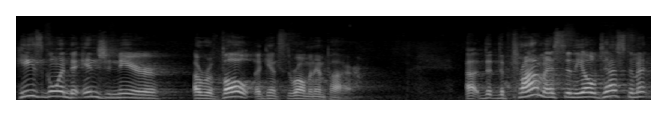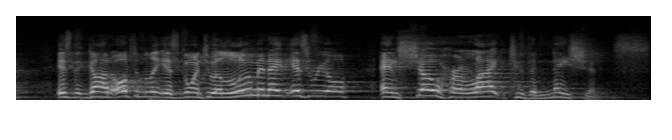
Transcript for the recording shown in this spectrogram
he's going to engineer a revolt against the Roman Empire. Uh, the, the promise in the Old Testament is that God ultimately is going to illuminate Israel and show her light to the nations.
